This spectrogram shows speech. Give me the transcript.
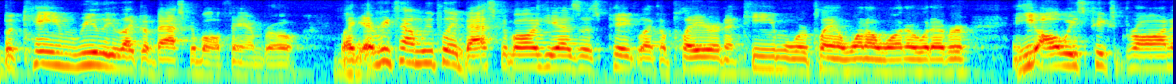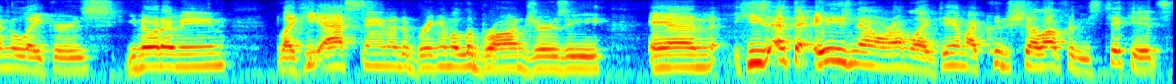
became really like a basketball fan, bro. Like every time we play basketball, he has us pick like a player and a team when we're playing one on one or whatever. He always picks Bron and the Lakers. You know what I mean? Like he asked Santa to bring him a LeBron jersey. And he's at the age now where I'm like, damn, I could shell out for these tickets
